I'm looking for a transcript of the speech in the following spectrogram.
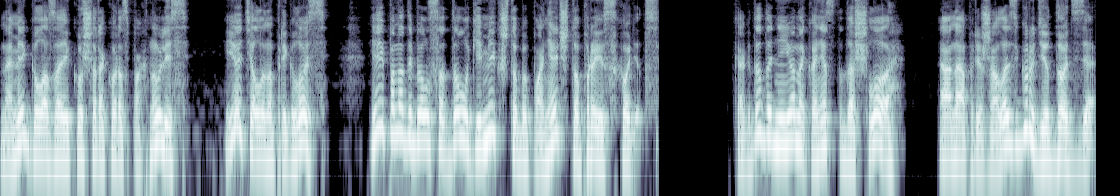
На миг глаза Ику широко распахнулись, её тело напряглось, ей понадобился долгий миг, чтобы понять, что происходит. Когда до неё наконец-то дошло, она прижалась к груди Додзи.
